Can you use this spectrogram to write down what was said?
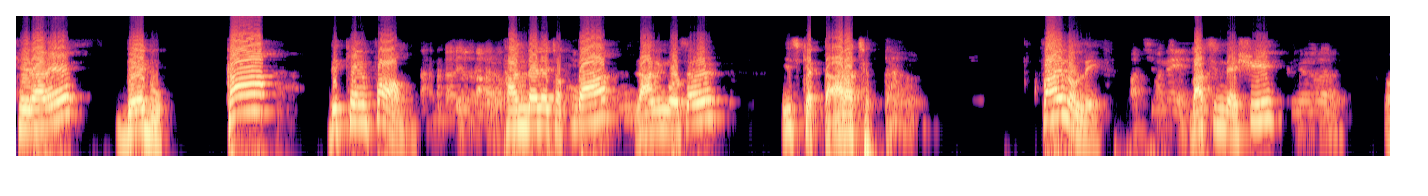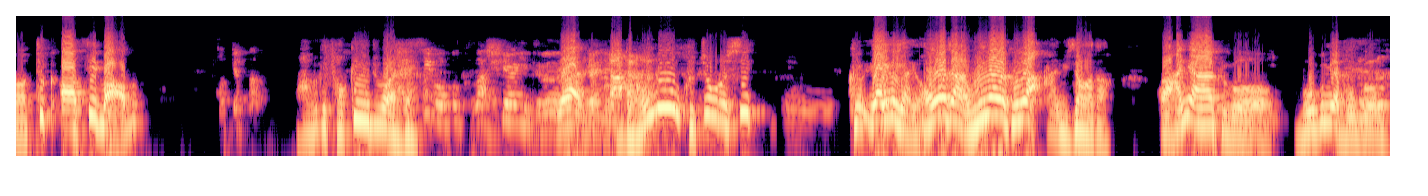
계란의 내부가 became firm. 단단해졌다 라는 것을 인식했다, 알아챘다. Finally, 마침내. 마침내 she 그녀는 어, took a sip of 벗겼다? 아, 왜 이렇게 벗기는 좋아해? 씨 먹고 그거 아니야? 취향이 드러나. 야, 너무 그쪽으로 씹, 그, 야, 이거 야, 영어잖아. 우리나라 그거 아, 이상하다. 아, 아니야, 그거. 모금이야, 모금.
